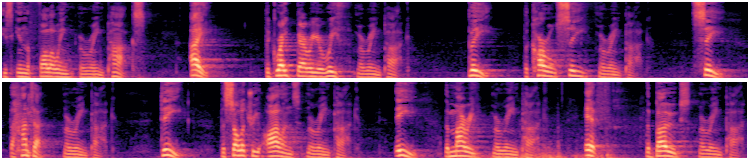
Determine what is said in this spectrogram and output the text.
is in the following marine parks. A. The Great Barrier Reef Marine Park. B. The Coral Sea Marine Park. C. The Hunter Marine Park. D. The Solitary Islands Marine Park. E. The Murray Marine Park. F. The Boags Marine Park.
